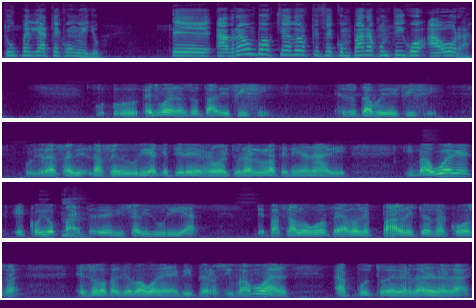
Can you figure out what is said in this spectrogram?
tú peleaste con ellos. Eh, ¿Habrá un boxeador que se compara contigo ahora? Uh, es bueno, eso está difícil. Eso está muy difícil. Porque la, sabi- la sabiduría que tiene Roberto Durán no la tenía nadie. Y Mahuegue escogió parte de mi sabiduría, de pasar los golpes a la espalda y todas esas cosas. Eso lo aprendió Mahuegue de mí. Pero si vamos al, al punto de verdad, de verdad,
